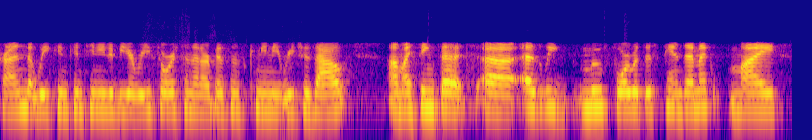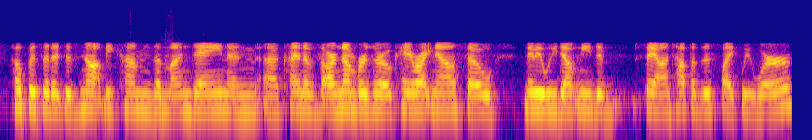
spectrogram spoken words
trend, that we can continue to be a resource and that our business community reaches out. Um, I think that uh, as we move forward with this pandemic, my hope is that it does not become the mundane and uh, kind of our numbers are okay right now, so maybe we don't need to stay on top of this like we were.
